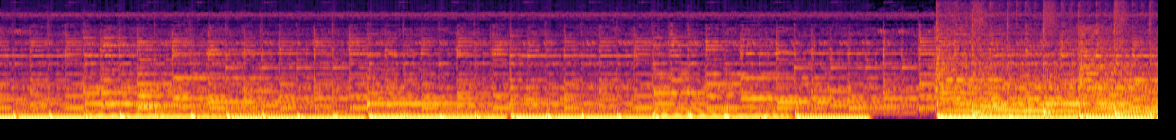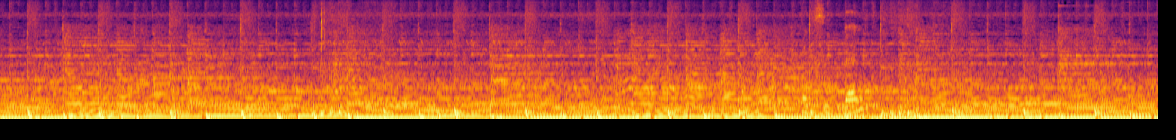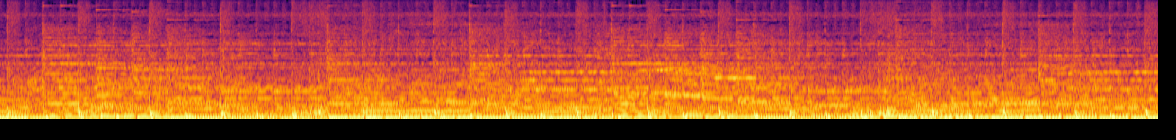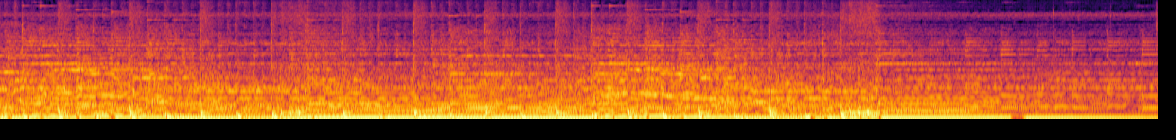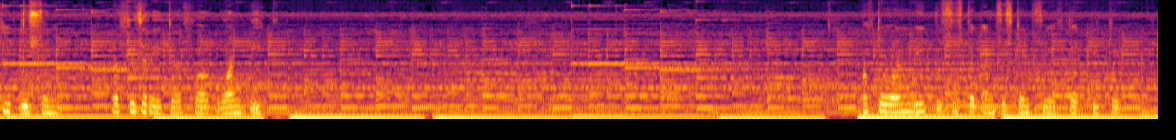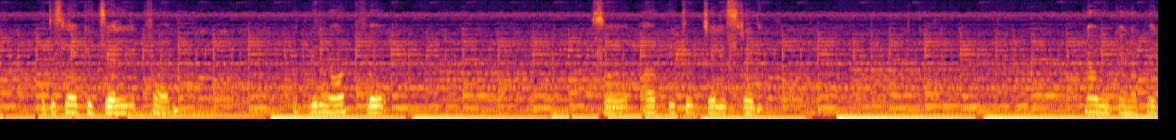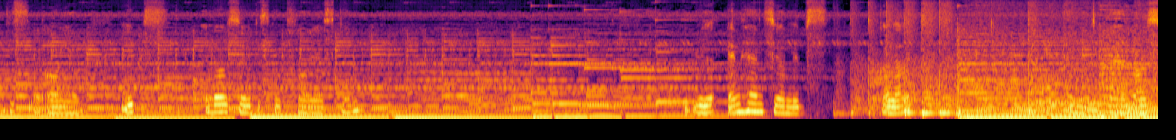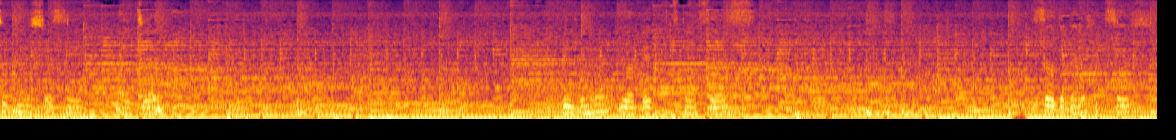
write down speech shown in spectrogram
Mix it well keep this in refrigerator for one week. After one week this is the consistency of that beetroot. It is like a gel form. It will not flow. So our beetroot gel is ready now you can apply this on your lips and also it is good for your skin. It will enhance your lips color. And it can also be used as a night gel it will remove your dead skin cells. Are the benefits of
